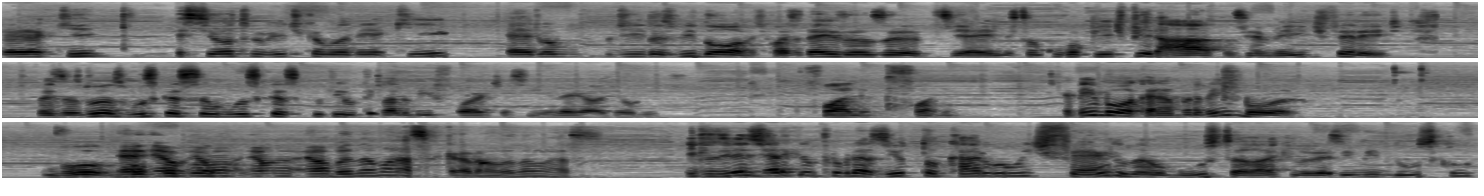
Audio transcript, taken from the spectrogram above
E aí aqui, esse outro vídeo que eu mandei aqui é de, um- de 2009, quase 10 anos antes. E aí eles estão com roupinha de pirata, assim, é bem diferente. Mas as duas músicas são músicas que tem um teclado bem forte, assim, é legal de ouvir. Foda, foda. É bem boa, cara, é uma banda bem boa. Vou, vou É, é, é, uma, é uma- é uma banda massa, cara. É uma banda massa. Inclusive, eles vieram aqui pro Brasil, tocaram o Inferno na Augusta lá, que é um lugarzinho minúsculo.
